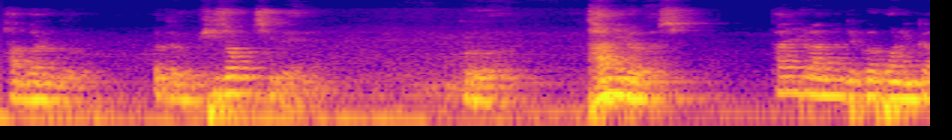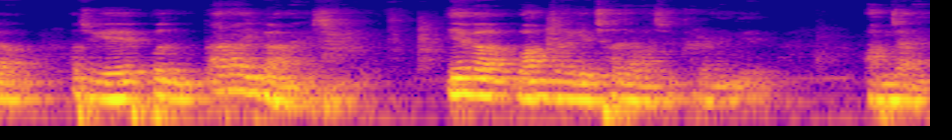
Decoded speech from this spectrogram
한번 그 어떤 귀족 집에 그 다니러 갔습니다. 다니러 갔는데 그 보니까 아주 예쁜 딸아이가 하나 있습니다. 얘가 왕자에게 찾아와서 그러는 거예요. 왕자님,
